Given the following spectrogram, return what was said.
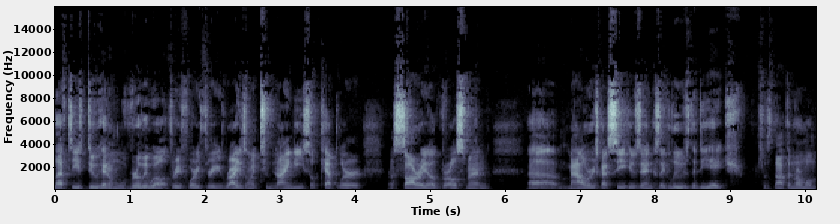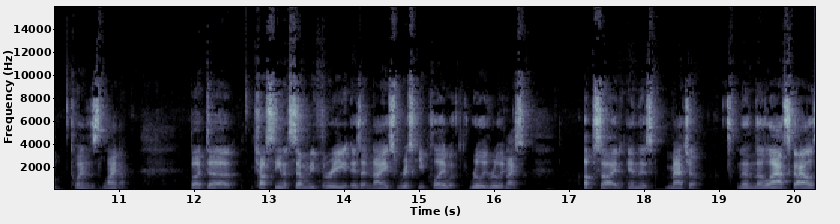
Lefties do hit him really well at 343. Righties only 290. So Kepler, Rosario, Grossman, uh, Maury's got to see who's in because they lose the DH. So it's not the normal Twins lineup. But uh, Chacin at 73 is a nice, risky play with really, really nice upside in this matchup. then the last guy, I'll,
